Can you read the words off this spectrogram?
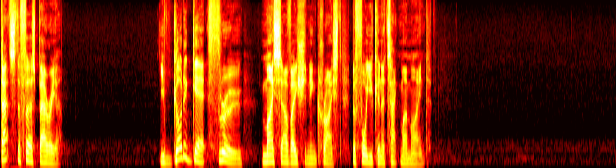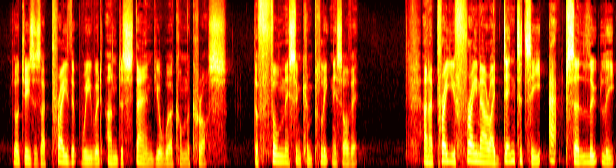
That's the first barrier. You've got to get through my salvation in Christ before you can attack my mind. Lord Jesus, I pray that we would understand your work on the cross, the fullness and completeness of it. And I pray you frame our identity absolutely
